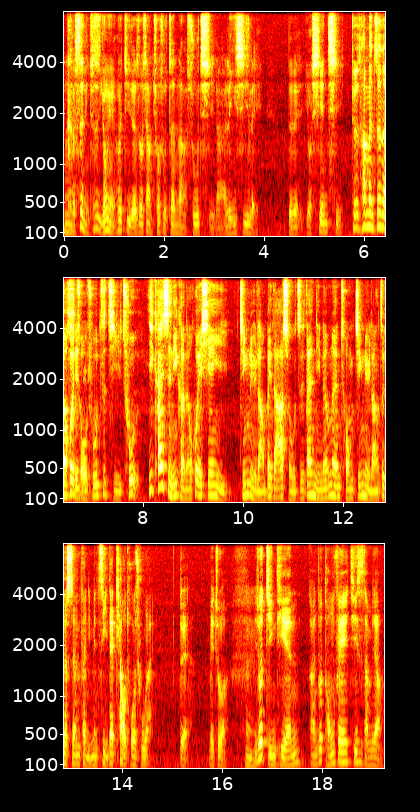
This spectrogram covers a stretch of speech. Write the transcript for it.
嗯、可是你就是永远会记得说，像邱淑贞啊、舒淇的、林熙蕾，对不对？有仙气，就是他们真的会走出自己出。一开始你可能会先以金女郎被大家熟知，但是你能不能从金女郎这个身份里面自己再跳脱出来？对，没错。你说景甜啊，你说童飞，其实他们讲，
